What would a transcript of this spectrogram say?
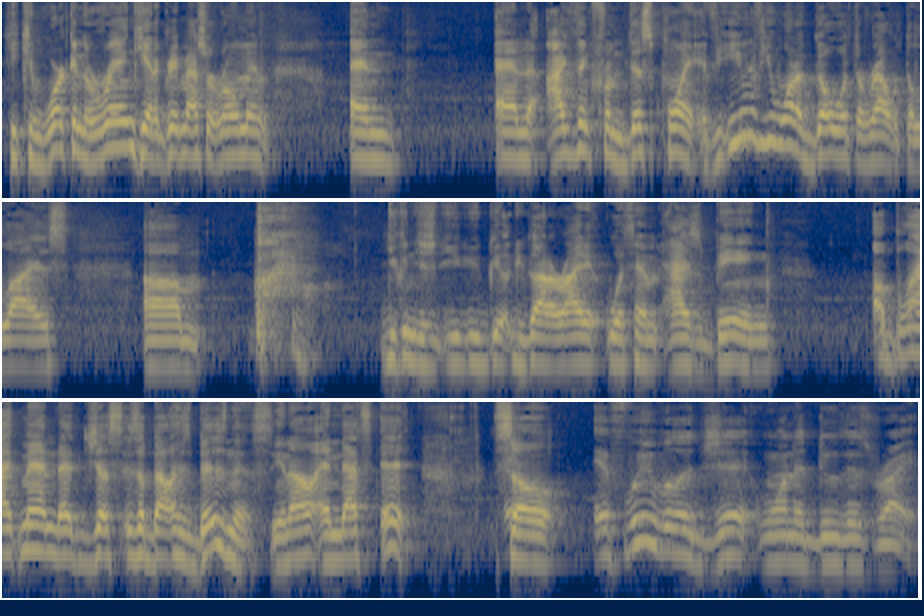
He can work in the ring. He had a great match with Roman, and and I think from this point, if you, even if you want to go with the route with the lies, um, you can just you you, you got to write it with him as being a black man that just is about his business, you know, and that's it. So if we legit want to do this right,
